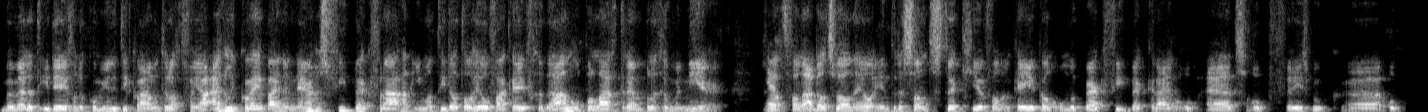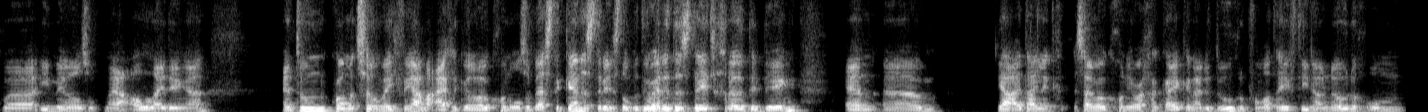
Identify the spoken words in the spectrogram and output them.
we met het idee van de community kwamen, toen dacht ik van ja, eigenlijk kan je bijna nergens feedback vragen aan iemand die dat al heel vaak heeft gedaan op een laagdrempelige manier. Dus ik dacht van nou, dat is wel een heel interessant stukje van oké, je kan onbeperkt feedback krijgen op ads, op Facebook, uh, op uh, e-mails, op nou ja, allerlei dingen. En toen kwam het zo een beetje van ja, maar eigenlijk willen we ook gewoon onze beste kennis erin stoppen. Toen werd het een steeds groter ding. En um, ja, uiteindelijk zijn we ook gewoon heel erg gaan kijken naar de doelgroep. Van wat heeft hij nou nodig om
